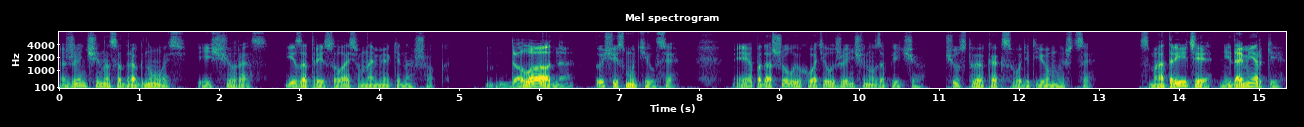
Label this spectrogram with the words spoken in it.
Женщина содрогнулась еще раз и затряслась в намеке на шок. «Да ладно!» — Тощий смутился. Я подошел и ухватил женщину за плечо, чувствуя, как сводит ее мышцы. «Смотрите, недомерки!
